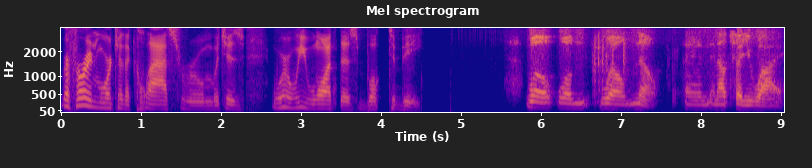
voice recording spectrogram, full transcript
referring more to the classroom, which is where we want this book to be. Well, well, well, no, and and I'll tell you why.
